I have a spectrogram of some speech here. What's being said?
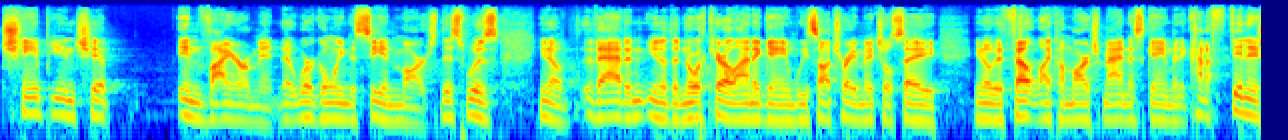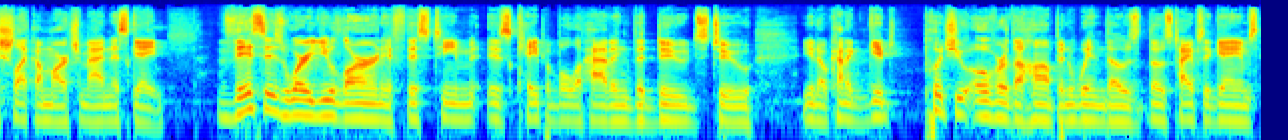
championship environment that we're going to see in March. This was, you know, that and you know the North Carolina game. We saw Tre Mitchell say, you know, it felt like a March Madness game, and it kind of finished like a March Madness game. This is where you learn if this team is capable of having the dudes to, you know, kind of get put you over the hump and win those those types of games.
